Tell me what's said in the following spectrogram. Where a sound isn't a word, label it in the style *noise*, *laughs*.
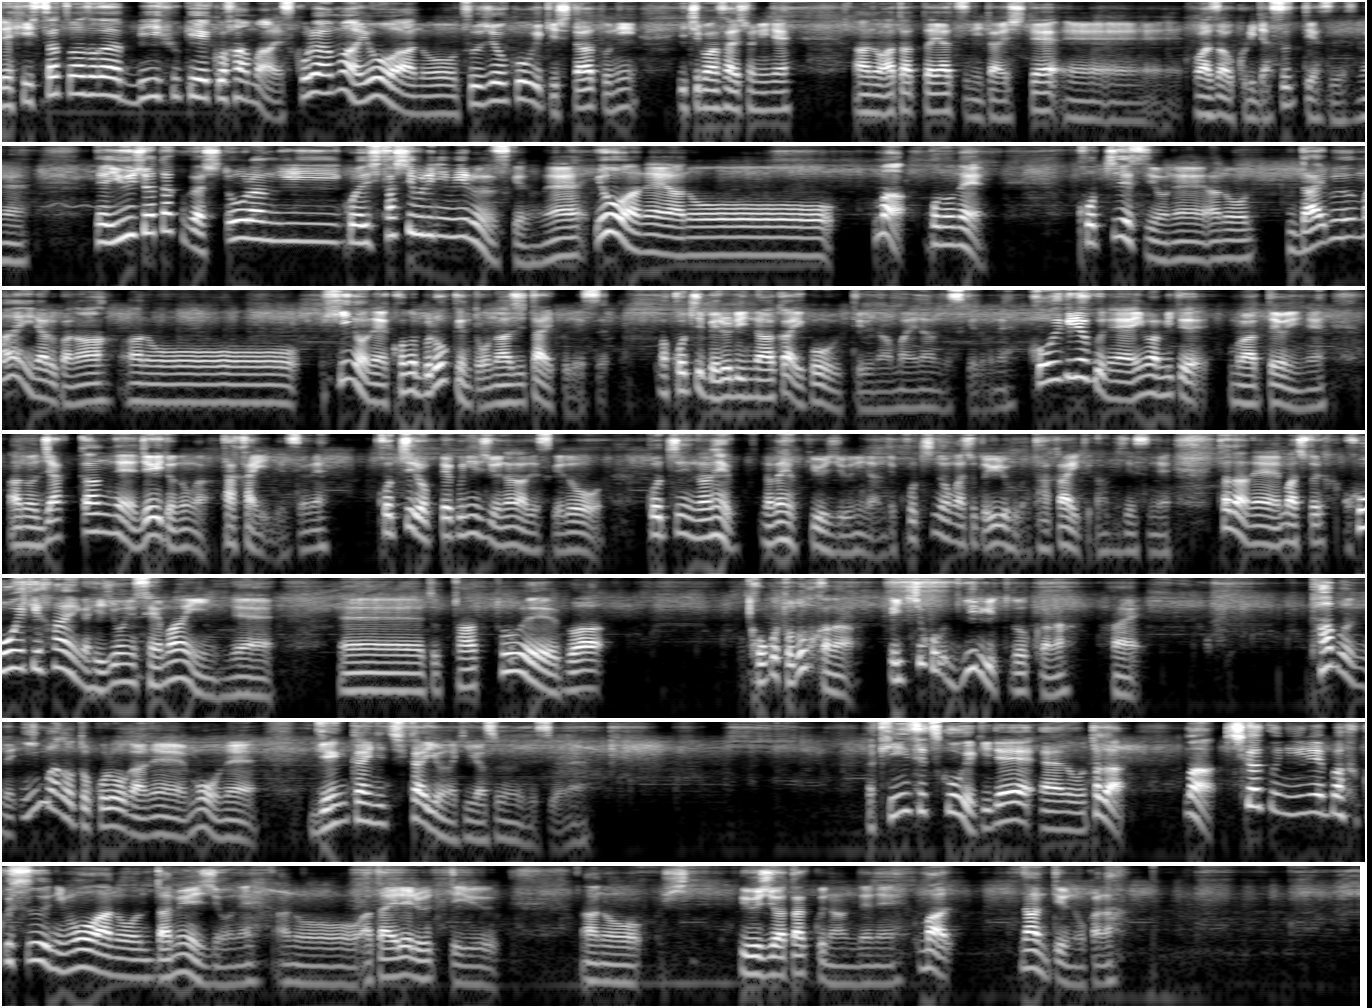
で、必殺技がビーフケークハンマーです。これはまあ、要は、あの、通常攻撃した後に、一番最初にね、あの、当たったやつに対して、えー、技を繰り出すってやつですね。で、優勝アタックが死闘乱切り、これ久しぶりに見るんですけどね。要はね、あのー、まあ、このね、こっちですよね。あの、だいぶ前になるかな。あのー、火のね、このブロッケンと同じタイプです。まあ、こっちベルリンの赤い豪雨っていう名前なんですけどね。攻撃力ね、今見てもらったようにね、あの、若干ね、ジェイドの方が高いですよね。こっち627ですけど、こっちに792なんで、こっちの方がちょっと威力が高いって感じですね。ただね、まあちょっと攻撃範囲が非常に狭いんで、えーと、例えば、ここ届くかな？一応ギリギリ届くかな？はい。多分ね、今のところがね、もうね、限界に近いような気がするんですよね。近接攻撃で、あの、ただ、まあ、近くにいれば複数にも、あの、ダメージをね、あの、与えれるっていう、あの、有事アタックなんでね、まあ、なんていうのかな。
